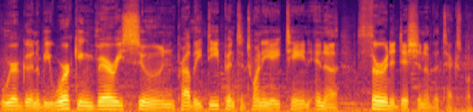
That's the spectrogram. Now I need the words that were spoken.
We're going to be working very soon, probably deep into 2018, in a third edition of the textbook.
